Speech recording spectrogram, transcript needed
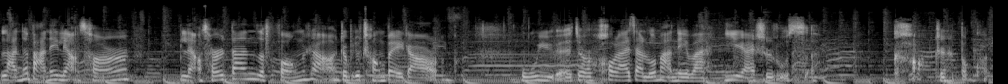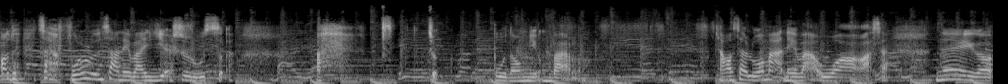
懒得把那两层两层单子缝上，这不就成被罩了吗？无语。就是后来在罗马那晚依然是如此，靠，真是崩溃。哦，对，在佛罗伦萨那晚也是如此，唉，就不能明白了。然后在罗马那晚，哇塞，那个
